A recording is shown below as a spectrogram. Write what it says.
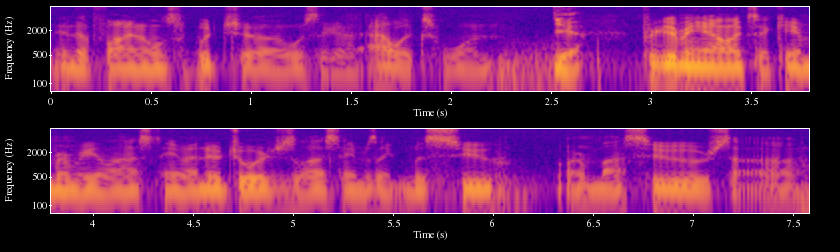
in the finals, which uh, what's the guy? Alex won. Yeah. Forgive me, Alex. I can't remember your last name. I know George's last name is like Masu or Masu or something.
